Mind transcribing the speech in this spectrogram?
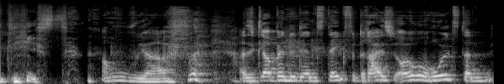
genießt. Oh ja. Also ich glaube, wenn du dir ein Steak für 30 Euro holst, dann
